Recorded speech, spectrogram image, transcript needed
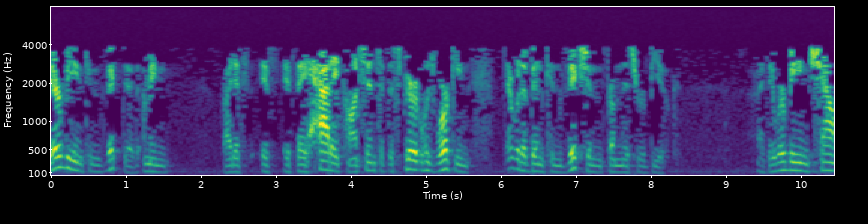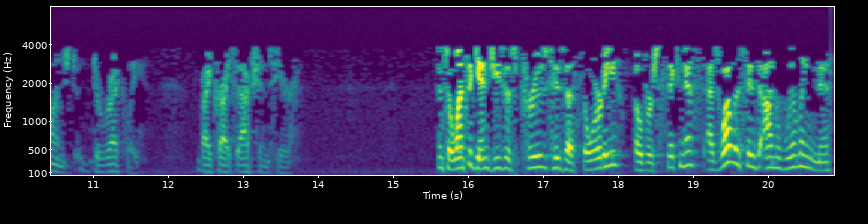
they're being convicted. I mean, right? If if if they had a conscience, if the Spirit was working, there would have been conviction from this rebuke. Right? They were being challenged directly by Christ's actions here. And so, once again, Jesus proves his authority over sickness as well as his unwillingness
